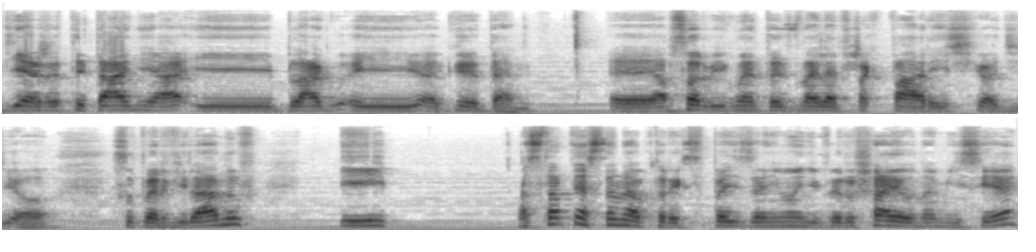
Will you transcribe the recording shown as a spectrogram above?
wie, że Tytania i Black... i ten... E, Absorbing Man to jest najlepsza par, jeśli chodzi o superwilanów. I ostatnia scena, o której chcę powiedzieć, zanim oni wyruszają na misję,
